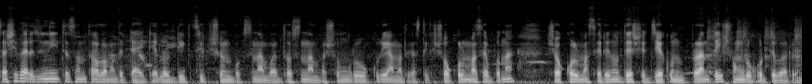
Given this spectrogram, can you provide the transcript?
চাষি ভাইরা যদি নিতে চান, তাহলে আমাদের টাইটেল ও ডিসক্রিপশন বক্সে নাম্বার দশ নাম্বার সংগ্রহ করে। আমাদের কাছ থেকে সকল মাছের পোনা সকল মাছের রেণু দেশের যে কোনো প্রান্তেই সংগ্রহ করতে পারবেন।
